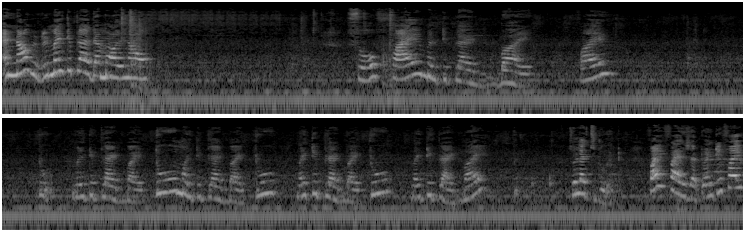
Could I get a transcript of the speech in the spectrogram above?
And now we will multiply them all now. So 5 multiplied by 5 2 multiplied by 2 multiplied by 2 multiplied by 2 multiplied by So let's do it. 5 5s are 25,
